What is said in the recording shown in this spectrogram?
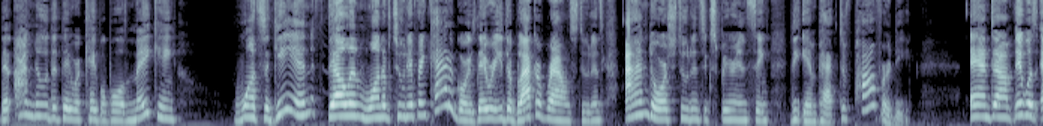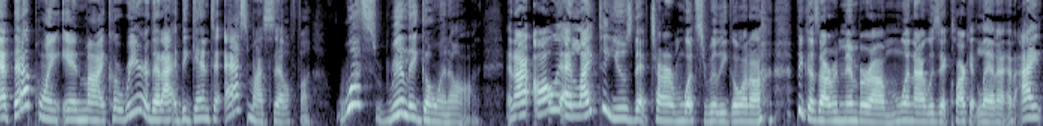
that I knew that they were capable of making once again fell in one of two different categories. They were either black or brown students and or students experiencing the impact of poverty and um, it was at that point in my career that I began to ask myself, uh, what's really going on? And I always I like to use that term, what's really going on, because I remember um, when I was at Clark Atlanta, and I,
